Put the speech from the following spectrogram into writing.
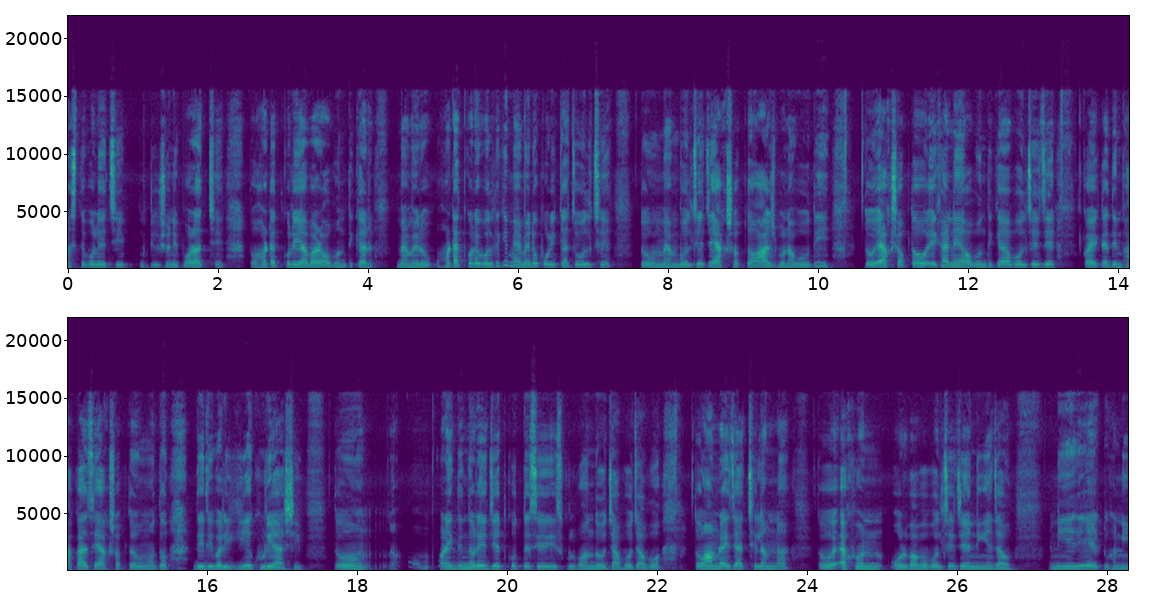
আসতে বলেছি টিউশনি পড়াচ্ছে। তো হঠাৎ করে আবার অবন্তিকার ম্যামেরও, হঠাৎ করে বলতে কি ম্যামেরও পরীক্ষা চলছে। তো ম্যাম বলছে যে, এক সপ্তাহ আসব না বৌদি। তো এক সপ্তাহ এখানে অবন্তিকা বলছে যে, কয়েকটা দিন ফাঁকা আছে, এক সপ্তাহ মতো দিদি বাড়ি গিয়ে ঘুরে আসি। তো অনেক দিন ধরে জেদ করতেছে, স্কুল বন্ধ, যাব যাব। তো আমরাই যাচ্ছিলাম না। তো এখন ওর বাবা বলছে যে, নিয়ে যাও। নিয়ে গিয়ে একটুখানি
